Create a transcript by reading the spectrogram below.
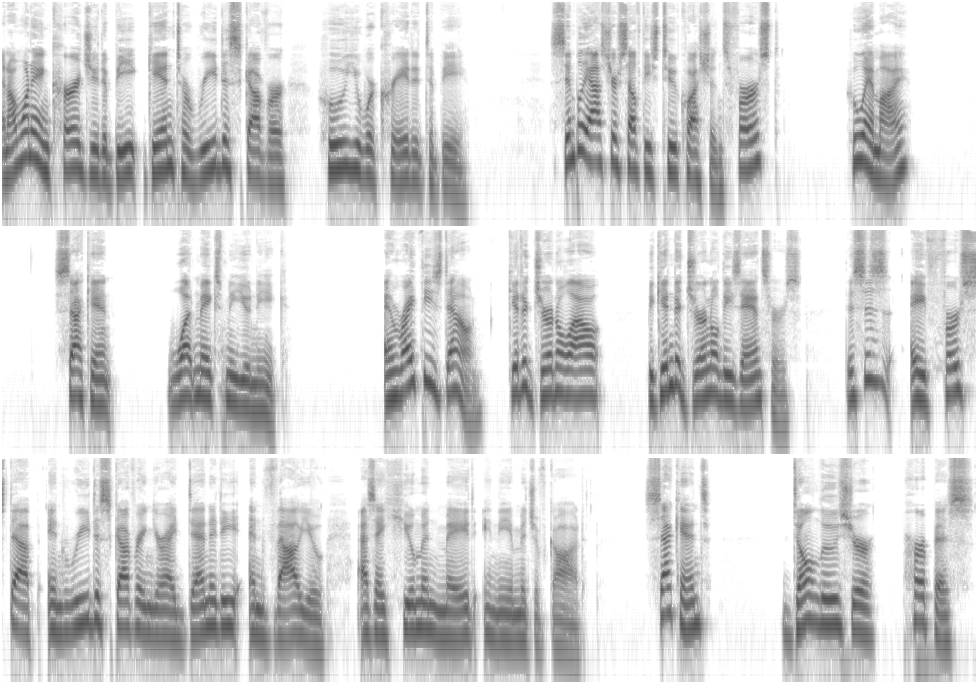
And I want to encourage you to begin to rediscover who you were created to be. Simply ask yourself these two questions. First, who am I? Second, what makes me unique? And write these down. Get a journal out. Begin to journal these answers. This is a first step in rediscovering your identity and value as a human made in the image of God. Second, don't lose your purpose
